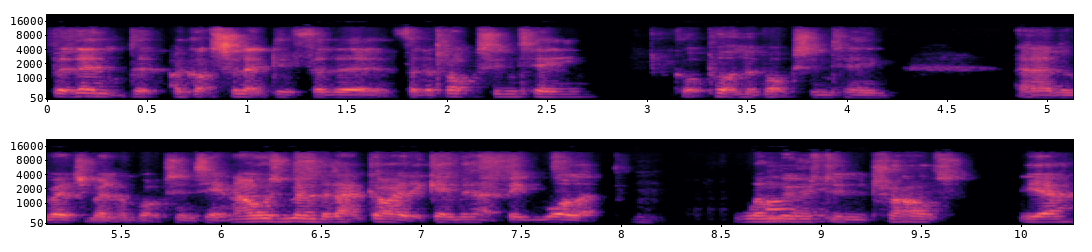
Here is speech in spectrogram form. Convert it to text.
but then the, I got selected for the for the boxing team, got put on the boxing team, uh, the regimental boxing team. And I always remember that guy that gave me that big wallop when oh, we was doing the trials. Yeah.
